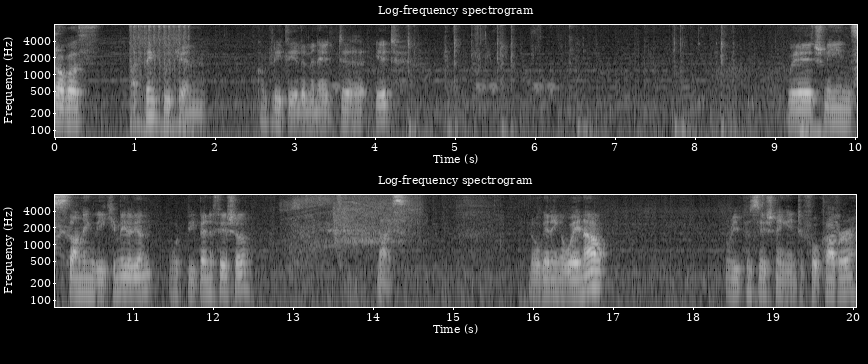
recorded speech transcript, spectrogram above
Shoggoth, I think we can completely eliminate uh, it. Which means stunning the chameleon would be beneficial. Nice. No getting away now. Repositioning into full cover.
